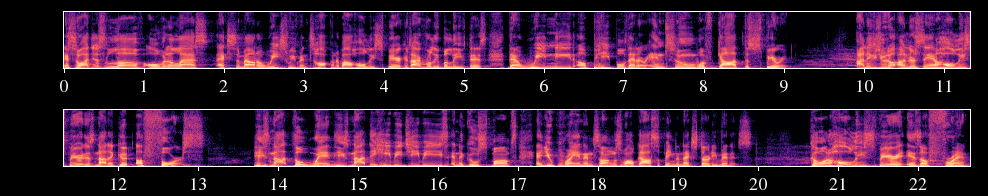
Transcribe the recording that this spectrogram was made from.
And so I just love over the last X amount of weeks, we've been talking about Holy Spirit because I really believe this that we need a people that are in tune with God the Spirit. I need you to understand Holy Spirit is not a good a force. He's not the wind. He's not the heebie jeebies and the goosebumps and you praying in tongues while gossiping the next 30 minutes. Come on, Holy Spirit is a friend.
